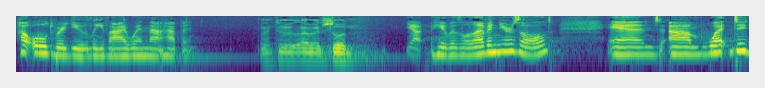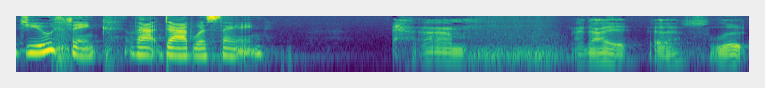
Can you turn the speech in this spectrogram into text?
how old were you, Levi, when that happened? I was 11 years old. Yeah, he was 11 years old. And um, what did you think that dad was saying? Um, I died uh, salute.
